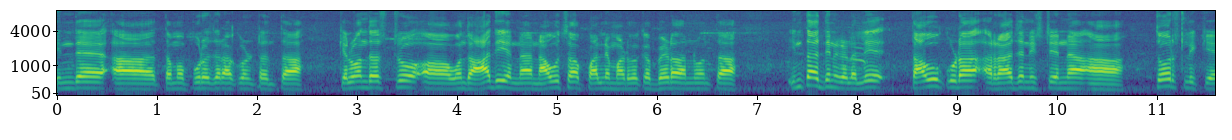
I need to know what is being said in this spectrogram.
ಹಿಂದೆ ತಮ್ಮ ಪೂರ್ವಜರು ಹಾಕೊಂಡಂಥ ಕೆಲವೊಂದಷ್ಟು ಒಂದು ಹಾದಿಯನ್ನು ನಾವು ಸಹ ಪಾಲನೆ ಮಾಡಬೇಕಾ ಬೇಡ ಅನ್ನುವಂಥ ಇಂಥ ದಿನಗಳಲ್ಲಿ ತಾವು ಕೂಡ ರಾಜನಿಷ್ಠೆಯನ್ನು ತೋರಿಸ್ಲಿಕ್ಕೆ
